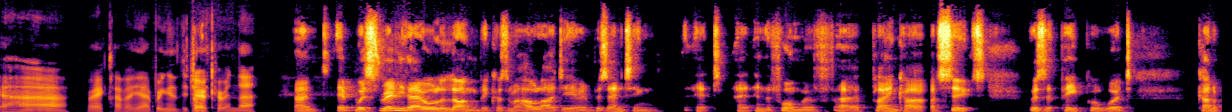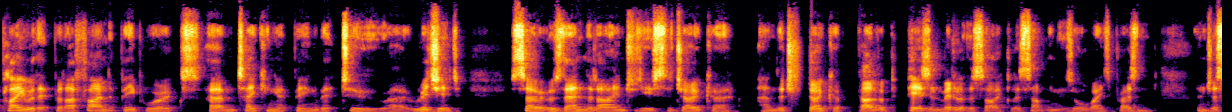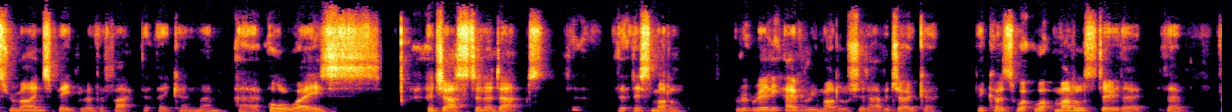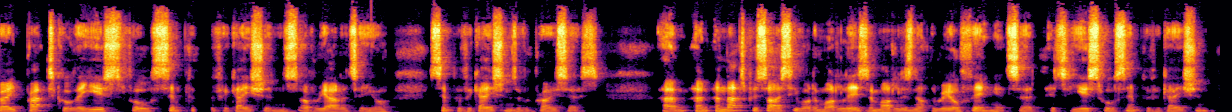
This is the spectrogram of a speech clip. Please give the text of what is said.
Ah, very clever. Yeah, bringing the Joker uh, in there. And it was really there all along because my whole idea in presenting it in the form of uh, playing card suits was that people would kind of play with it. But I find that people were um, taking it being a bit too uh, rigid. So it was then that I introduced the Joker, and the Joker kind of appears in the middle of the cycle as something that's always present and just reminds people of the fact that they can um, uh, always adjust and adapt th- th- this model really every model should have a joker because what, what models do, they're, they're very practical. They're useful simplifications of reality or simplifications of a process. Um, and, and that's precisely what a model is. A model is not the real thing. It's a, it's a useful simplification.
